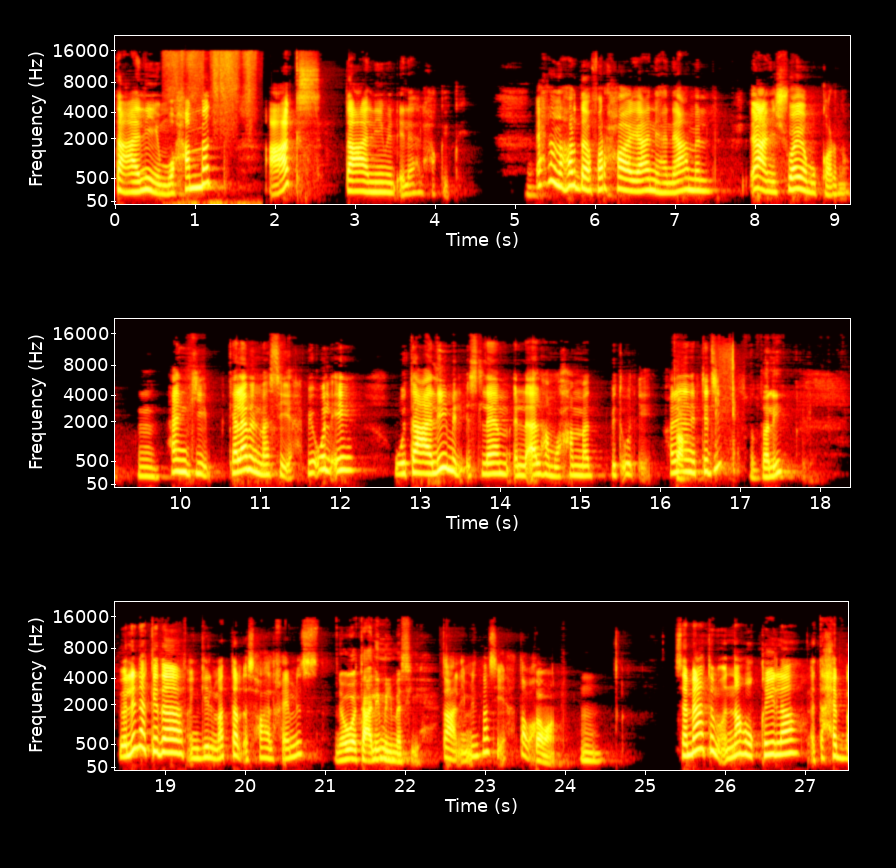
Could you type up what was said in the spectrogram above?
تعاليم محمد عكس تعاليم الإله الحقيقي. إحنا النهاردة يا فرحة يعني هنعمل يعني شوية مقارنة. هنجيب كلام المسيح بيقول إيه؟ وتعاليم الإسلام اللي قالها محمد بتقول إيه؟ خلينا صح. نبتدي. اتفضلي. يقول لنا كده في إنجيل متى الإصحاح الخامس؟ اللي هو تعليم المسيح. تعليم المسيح طبعا. طبعا. مم. سمعتم أنه قيل تحب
